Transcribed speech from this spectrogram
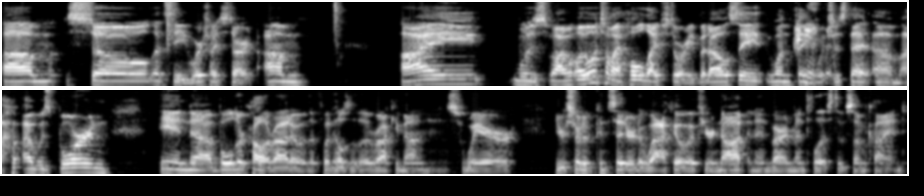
Um, so let's see, where should I start? Um, I was I won't tell my whole life story, but I'll say one thing, which is that um, I, I, was born in uh, Boulder, Colorado, in the foothills of the Rocky Mountains, where you're sort of considered a wacko if you're not an environmentalist of some kind.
